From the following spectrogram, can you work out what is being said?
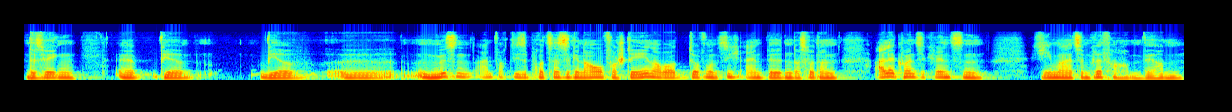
deswegen, äh, wir wir äh, müssen einfach diese Prozesse genauer verstehen, aber dürfen uns nicht einbilden, dass wir dann alle Konsequenzen jemals im Griff haben werden.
